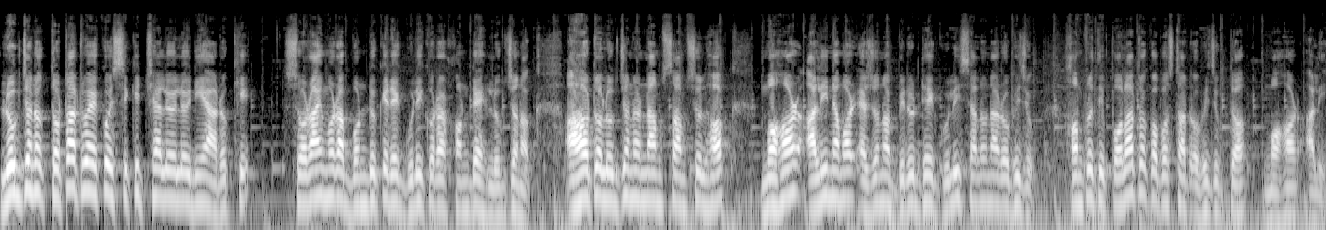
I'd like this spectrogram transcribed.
লোকজনক ততাতৈয়াকৈ চিকিৎসালয়লৈ নিয়ে আৰক্ষী। চৰাই মৰা বন্দুকেৰে গুলী কৰাৰ সন্দেহ লোকজনক। আহত লোকজনৰ নাম শামছুল হক। মহৰ আলী নামৰ এজনৰ বিৰুদ্ধে গুলী চালনাৰ অভিযোগ। সম্প্ৰতি পলাতক অৱস্থাত অভিযুক্ত মহৰ আলী।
